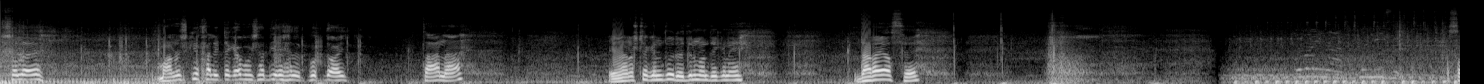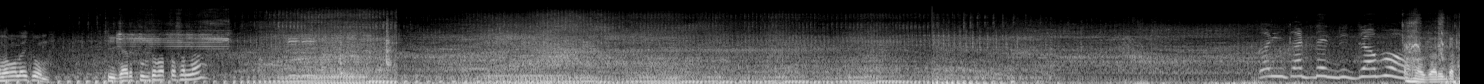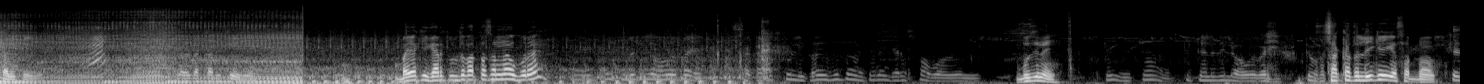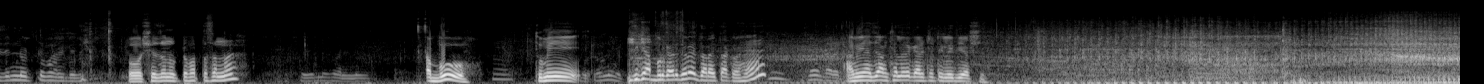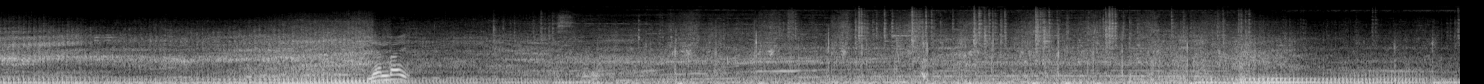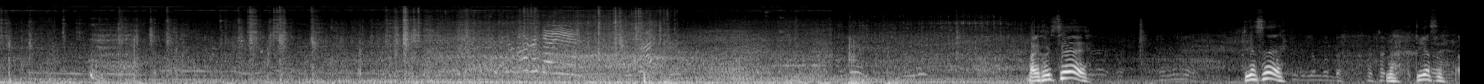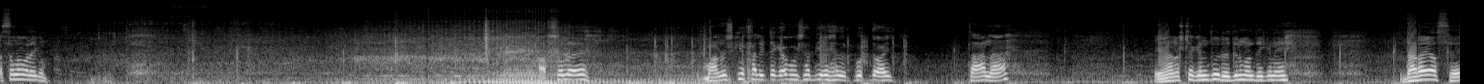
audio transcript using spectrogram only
আসলে মানুষকে খালি টাকা পয়সা দিয়ে হেল্প করতে হয় তা না। এই মানুষটা কিন্তু রোদের মধ্যে এখানে দাঁড়ায় আছে। আসসালামু আলাইকুম। কি গাড়ি তুলতে পারতেছেন না? যাব। হ্যাঁ গাড়ি ধাক্কা দিতে ধাক্কা দিতে হইব। ভাইয়া কি গাড়ি তুলতে পারতেছেন না উপরে? হবে বুঝি নাই? হবে চাক্কা তো লিক হয়ে গেছে আপনার। সেজন্য উঠতে পারি ও, সেজন্য উঠতে পারতেছেন না? আব্বু, তুমি এদিকে আব্বুর গাড়ি ধরে দাঁড়াই থাকো হ্যাঁ? আমি আজ আঙ্কেলের গাড়িটা টেলে দিয়ে আসি। দেন ভাই ভাই হয়েছে ঠিক আছে না ঠিক আছে আসসালামু আলাইকুম আসলে মানুষকে খালি টাকা পয়সা দিয়ে হেল্প করতে হয়, তা না। এই মানুষটা কিন্তু রোদের মধ্যে এখানে দাঁড়ায় আছে।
